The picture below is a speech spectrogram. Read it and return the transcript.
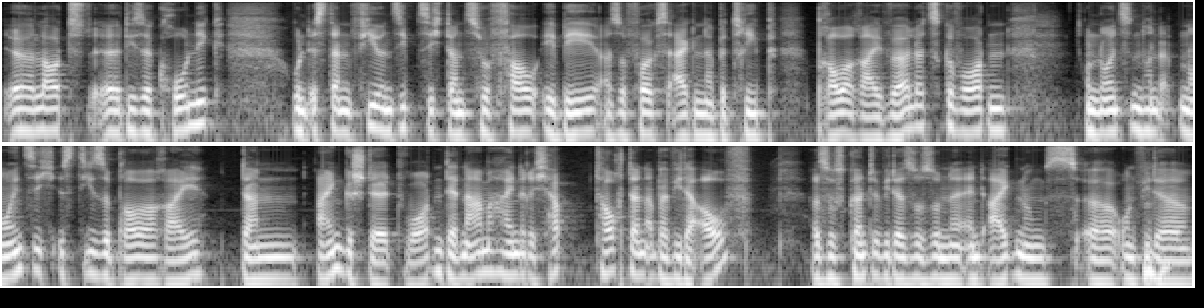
äh, laut äh, dieser Chronik, und ist dann 74 dann zur VEB, also Volkseigener Betrieb Brauerei Wörlitz geworden. Und 1990 ist diese Brauerei dann eingestellt worden. Der Name Heinrich Happ taucht dann aber wieder auf. Also es könnte wieder so, so eine Enteignungs- äh, und wieder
